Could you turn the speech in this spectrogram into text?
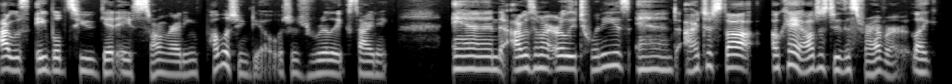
I was able to get a songwriting publishing deal, which was really exciting. And I was in my early 20s and I just thought, okay, I'll just do this forever. Like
